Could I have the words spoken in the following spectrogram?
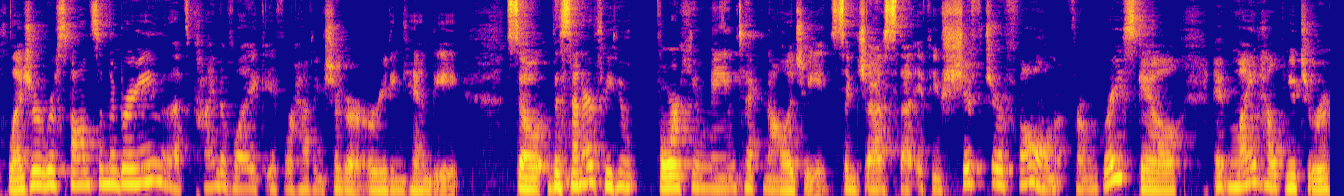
pleasure response in the brain. That's kind of like if we're having sugar or eating candy. So, the Center for Humane Technology suggests that if you shift your phone from grayscale, it might help you to re-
